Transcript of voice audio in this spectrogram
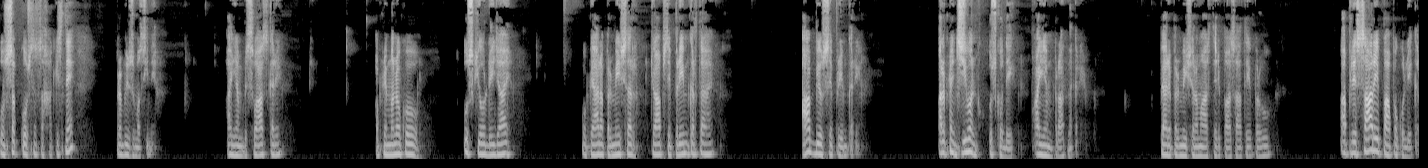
उन सबको उसने सहा किसने? प्रभु यीशु मसीह ने। आइए हम विश्वास करें, अपने मनों को उसकी ओर ले जाए। वो प्यारा परमेश्वर जो आपसे प्रेम करता है, आप भी उससे प्रेम करें और अपने जीवन उसको दे। आइए हम प्रार्थना करें। प्यारे परमेश्वर, हम आज तेरे पास आते प्रभु। अपने सारे पापों को लेकर,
